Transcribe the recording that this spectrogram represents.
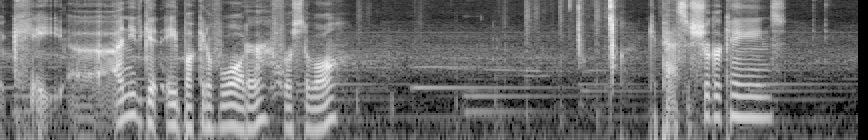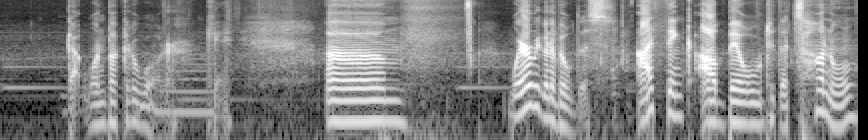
Okay, uh, I need to get a bucket of water, first of all. Get past the sugar canes. Got one bucket of water. Okay. Um... Where are we going to build this? I think I'll build the tunnel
